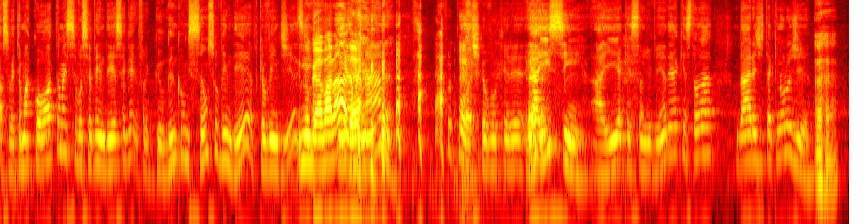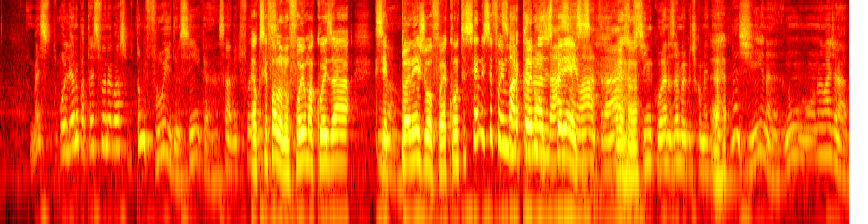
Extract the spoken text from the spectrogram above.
Não, você vai ter uma cota, mas se você vender, você ganha. Eu falei, eu ganho comissão se eu vender? Porque eu vendia. assim, Não ganhava nada. Não ganhava nada. Eu falei, pô, acho que eu vou querer. E aí sim, aí a questão de venda é a questão da, da área de tecnologia. Aham. Mas olhando para trás foi um negócio tão fluido, assim, cara, sabe? Que foi É o que você falou, não foi uma coisa que você Não. planejou, foi acontecendo e você foi embarcando nas experiências. lá atrás, Aham. uns cinco anos, lembra que eu te comentei? Imagina, não, não, não imaginava.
